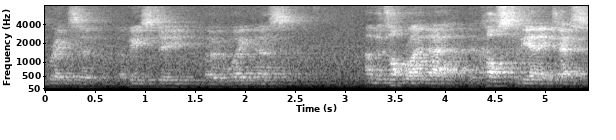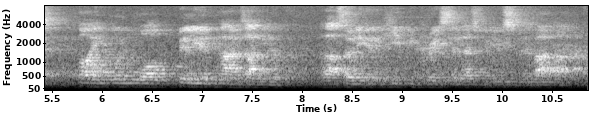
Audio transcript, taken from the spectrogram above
rates of obesity, overweightness. And the top right there, the cost to the NHS, 5.1 billion pounds annually. And that's only going to keep increasing unless we do something about that.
